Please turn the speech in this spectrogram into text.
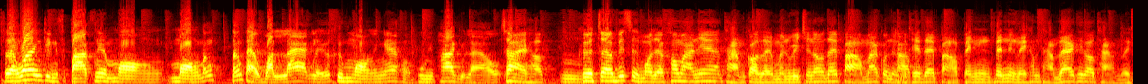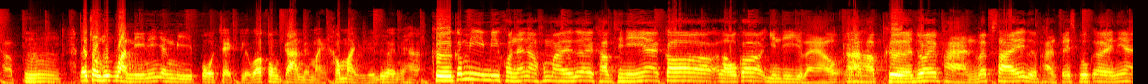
แสดงว่าจริงๆสปาร์คเนี่ยมองมองตั้งตั้งแต่วันแรกเลยก็คือมองในแง่ของภูมิภาคอยู่แล้ว ใช่ครับ อืมคือเจอ business model เข้ามาเนี่ยถามก่อนเลยมัน regional ได้เปล่ามากกว่าหนึ่งครัปบระเทศได้เปล่า เป็นเป็นหนึ่งในคำถามแรกที่เราถามเลยครับ อืมแล้วจนทุกวันนี้นี่ยังมีโปรเจกต์หรือว่าโครงการใหม่ๆเข้ามาอยู่เรื่อยๆไหมฮะ คือก็มีมีคนแนะนำเข้ามาเรื่อยๆครับ ทีนี้เนี่ยก็เราก็ยินดีอยู่แล้วครับนะครับคือด้วยผ่านเว็บไซต์หรือผ่าน Facebook เอ่ยเนี่ย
